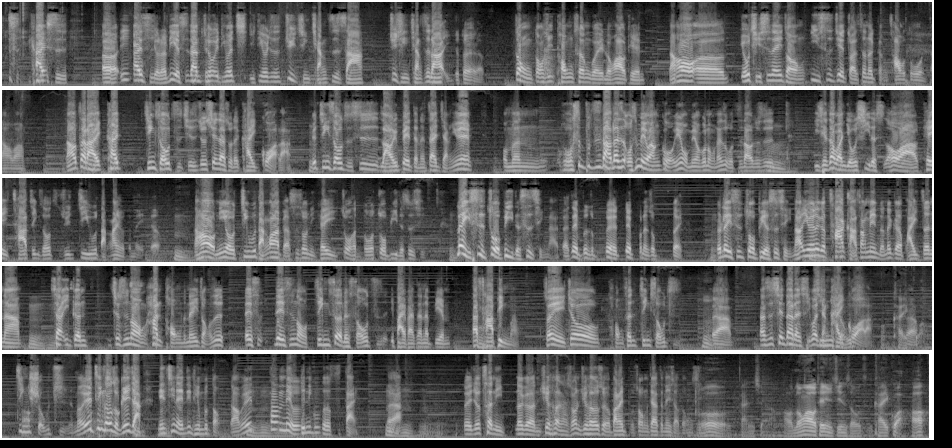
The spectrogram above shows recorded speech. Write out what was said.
一开始，呃，一开始有了劣势，但最后一定会起，一定会就是剧情强制杀，剧情强制拉赢就对了。这种东西通称为龙傲天。然后呃，尤其是那种异世界转生的梗超多，你知道吗？然后再来开金手指，其实就是现在说的开挂啦。因为金手指是老一辈的人在讲，因为我们我是不知道，但是我是没玩过，因为我没有过那种，但是我知道就是以前在玩游戏的时候啊，可以插金手指去记录档案，有的没的。嗯，然后你有记录档案，表示说你可以做很多作弊的事情，嗯、类似作弊的事情啦。对，这也不是对对，不能说不对，就类似作弊的事情。然后因为那个插卡上面的那个牌针啊，嗯，像一根就是那种焊铜的那一种，是类似类似那种金色的手指，一排排在那边，它插 pin 嘛，嗯、所以就统称金手指。嗯、对啊。但是现代人习惯讲开挂啦，开挂，金手指嘛，因为金手指我跟你讲，年轻人一定听不懂，知道吗？因为他们没有经历过这个时代，对啊，所以就趁你那个你去喝，说你去喝水，我帮你补充一下这点小东西。哦，感谢好，龙傲天与金手指开挂，好。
